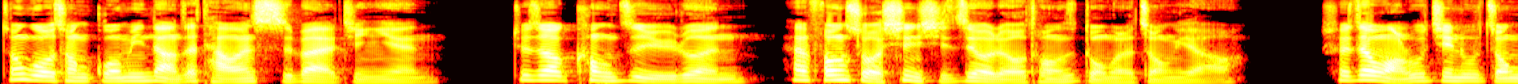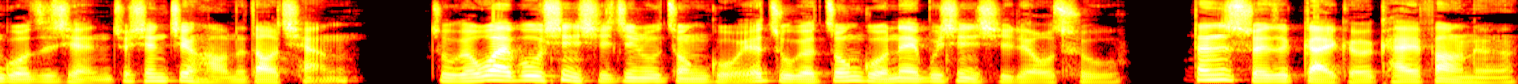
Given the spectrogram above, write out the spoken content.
中国从国民党在台湾失败的经验。就知道控制舆论和封锁信息自由流通是多么的重要，所以在网络进入中国之前，就先建好那道墙，阻隔外部信息进入中国，也阻隔中国内部信息流出。但是随着改革开放呢，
